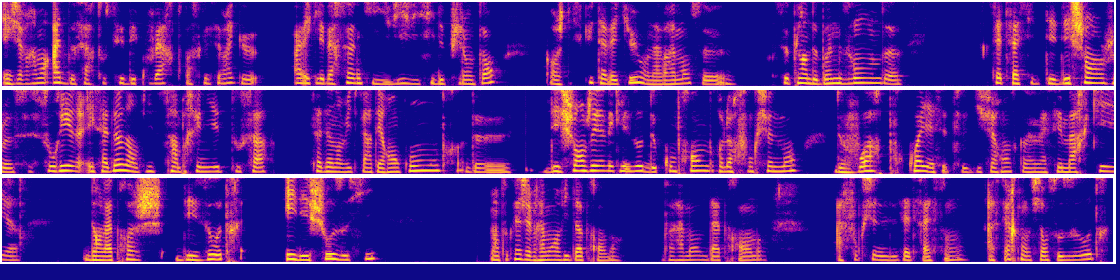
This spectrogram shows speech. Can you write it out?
Et j'ai vraiment hâte de faire toutes ces découvertes parce que c'est vrai que avec les personnes qui vivent ici depuis longtemps, quand je discute avec eux, on a vraiment ce, ce plein de bonnes ondes, cette facilité d'échange, ce sourire, et ça donne envie de s'imprégner de tout ça. Ça donne envie de faire des rencontres, de d'échanger avec les autres, de comprendre leur fonctionnement, de voir pourquoi il y a cette différence quand même assez marquée euh, dans l'approche des autres et des choses aussi. En tout cas, j'ai vraiment envie d'apprendre. Vraiment d'apprendre à fonctionner de cette façon, à faire confiance aux autres,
